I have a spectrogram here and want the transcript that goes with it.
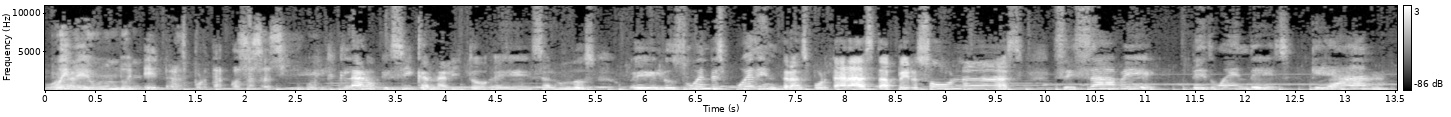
¿Puede un duende transportar cosas así, güey? Claro que sí, carnalito. Eh, saludos. Eh, los duendes pueden transportar hasta personas. Se sabe de duendes que han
